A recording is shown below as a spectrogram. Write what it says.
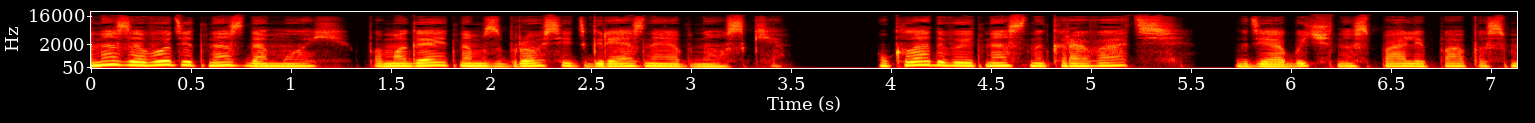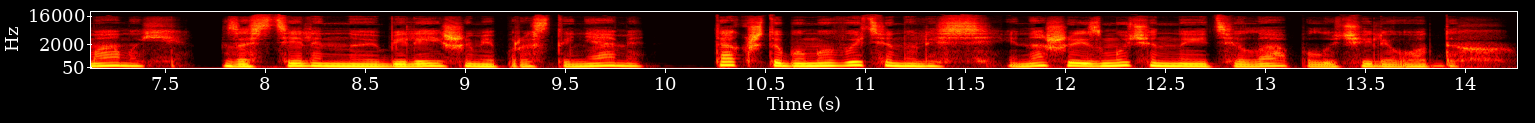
Она заводит нас домой, помогает нам сбросить грязные обноски. Укладывает нас на кровать, где обычно спали папа с мамой, застеленную белейшими простынями, так, чтобы мы вытянулись, и наши измученные тела получили отдых.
